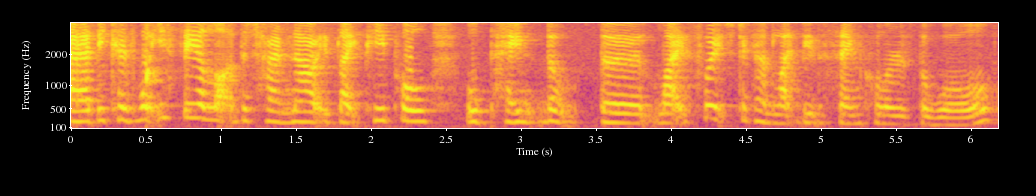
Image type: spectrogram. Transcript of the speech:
uh, because what you see a lot of the time now is like people will paint the, the light switch to kind of like be the same color as the wall.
